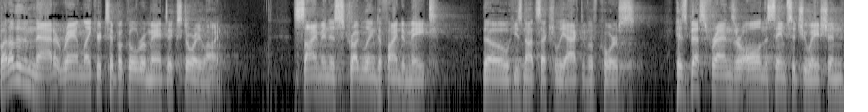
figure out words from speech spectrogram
but other than that, it ran like your typical romantic storyline. Simon is struggling to find a mate, though he's not sexually active, of course. His best friends are all in the same situation.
